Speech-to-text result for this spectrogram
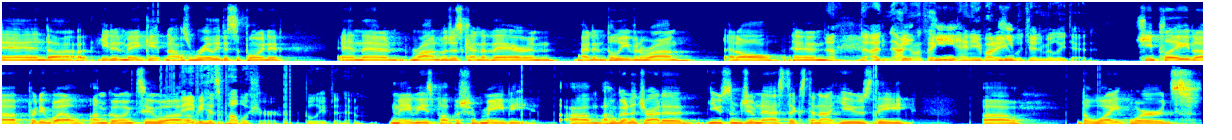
and uh, he didn't make it, and I was really disappointed. And then Ron was just kind of there, and I didn't believe in Ron at all. And no, I, I don't think he, anybody he, legitimately did. He played uh, pretty well. I'm going to uh, maybe his publisher believed in him. Maybe his publisher. Maybe um, I'm going to try to use some gymnastics to not use the uh, the white words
